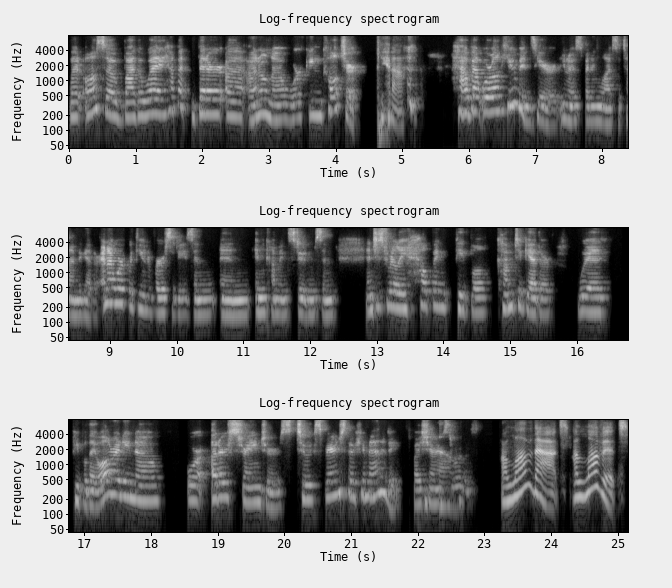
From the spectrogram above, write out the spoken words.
But also, by the way, how about better, uh, I don't know, working culture? Yeah. how about we're all humans here, you know, spending lots of time together. And I work with universities and, and incoming students and, and just really helping people come together with people they already know or utter strangers to experience their humanity by sharing yeah. stories. I love that. I love it.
